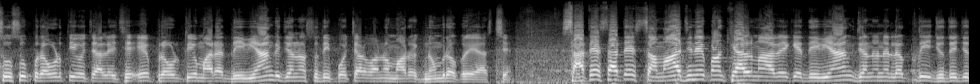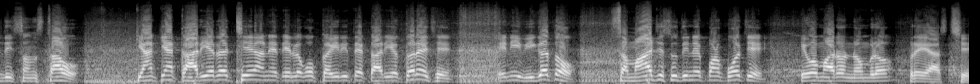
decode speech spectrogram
શું શું પ્રવૃત્તિઓ ચાલે છે એ પ્રવૃત્તિઓ મારા દિવ્યાંગજનો સુધી પહોંચાડવાનો મારો એક નમ્ર પ્રયાસ છે. સાથે સાથે સમાજને પણ ખ્યાલમાં આવે કે દિવ્યાંગજનોને લગતી જુદી જુદી સંસ્થાઓ ક્યાં ક્યાં કાર્યરત છે અને તે લોકો કઈ રીતે કાર્ય કરે છે, એની વિગતો સમાજ સુધીને પણ પહોંચે એવો મારો નમ્ર પ્રયાસ છે.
